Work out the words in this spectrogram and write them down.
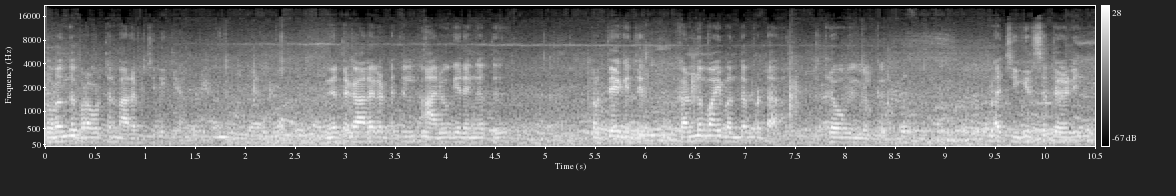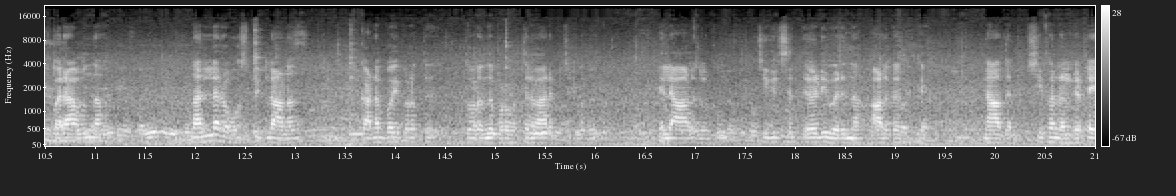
തുറന്ന് പ്രവർത്തനം ആരംഭിച്ചിരിക്കുകയാണ്. ഇന്നത്തെ കാലഘട്ടത്തിൽ ആരോഗ്യരംഗത്ത് പ്രത്യേകിച്ച് കണ്ണുമായി ബന്ധപ്പെട്ട രോഗങ്ങൾക്ക് ചികിത്സ തേടി വരാവുന്ന നല്ലൊരു ഹോസ്പിറ്റലാണ് കടമ്പൈപ്പുറത്ത് തുറന്ന് പ്രവർത്തനം ആരംഭിച്ചിട്ടുള്ളത്. എല്ലാ ആളുകൾക്കും ചികിത്സ തേടി വരുന്ന ആളുകൾക്കൊക്കെ നാഥൻ ശിഫ നൽകട്ടെ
